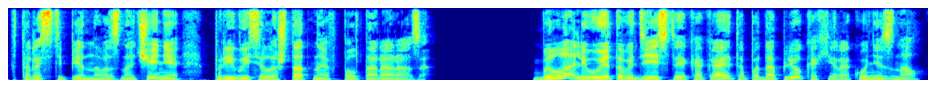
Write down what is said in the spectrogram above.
второстепенного значения превысило штатное в полтора раза. Была ли у этого действия какая-то подоплека, Хирако не знал,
